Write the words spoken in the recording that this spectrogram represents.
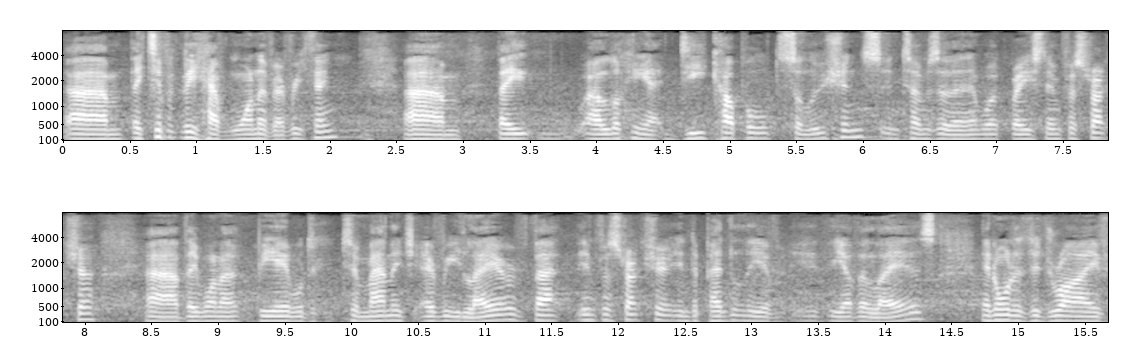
um, they typically have one of everything. Um, they are looking at decoupled solutions in terms of the network-based infrastructure. Uh, they want to be able to, to manage every layer of that infrastructure independently of the other layers in order to drive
